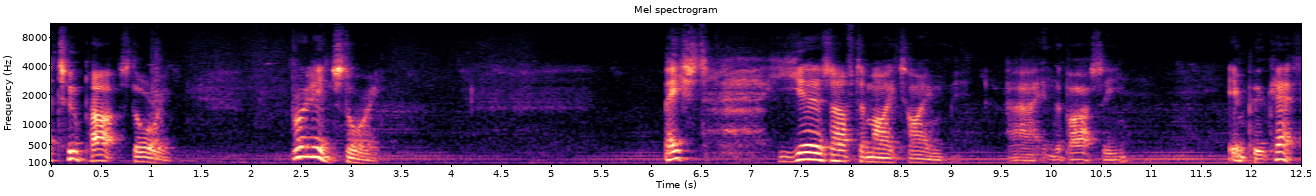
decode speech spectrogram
A two-part story. Brilliant story. Based years after my time uh, in the bar scene in Phuket.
